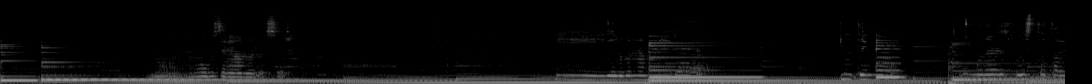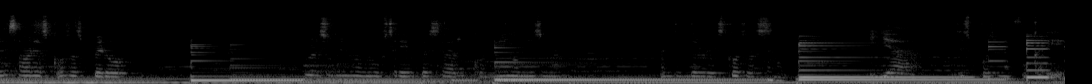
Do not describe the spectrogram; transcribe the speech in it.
No, me gustaría volverlo a hacer. Y de alguna manera no tengo ninguna respuesta tal vez a varias cosas, pero gustaría empezar conmigo misma a entender varias cosas y ya después me enfocaré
